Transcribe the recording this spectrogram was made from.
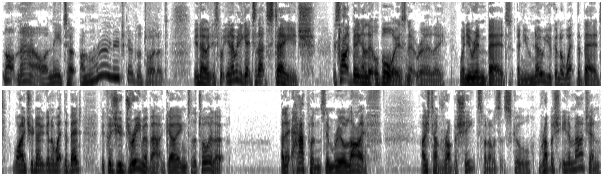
not now. I need to. I really need to go to the toilet. You know, and it's you know when you get to that stage. It's like being a little boy, isn't it, really? When you're in bed and you know you're going to wet the bed. Why do you know you're going to wet the bed? Because you dream about going to the toilet and it happens in real life. I used to have rubber sheets when I was at school. Rubber, you can imagine.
